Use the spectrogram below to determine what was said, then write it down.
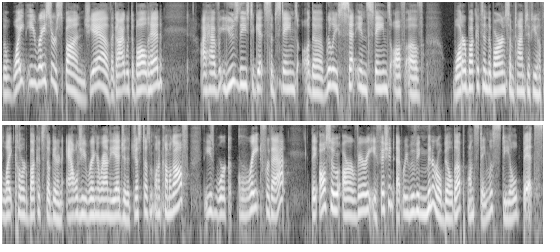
the white eraser sponge. Yeah, the guy with the bald head. I have used these to get some stains, the really set in stains off of water buckets in the barn. Sometimes, if you have light colored buckets, they'll get an algae ring around the edge that just doesn't want to come off. These work great for that. They also are very efficient at removing mineral buildup on stainless steel bits.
